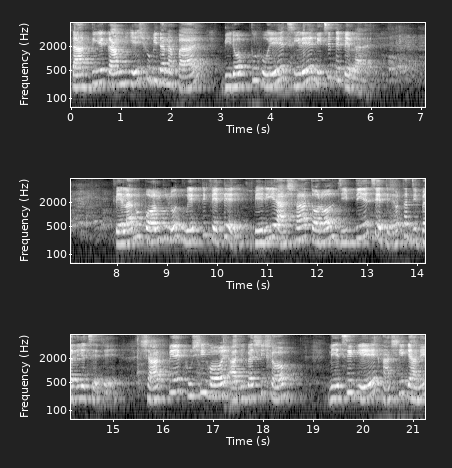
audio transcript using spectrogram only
দাঁত দিয়ে কামড়িয়ে সুবিধা না পায় বিরক্ত হয়ে ছিঁড়ে নিচেতে পেলায়। পেলানো পলগুলো দু একটি ফেটে বেরিয়ে আসা তরল জীব দিয়ে চেটে অর্থাৎ জিব্বা দিয়ে চেটে স্বাদ পেয়ে খুশি হয় আদিবাসী সব। নেচে গিয়ে হাসি গানে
